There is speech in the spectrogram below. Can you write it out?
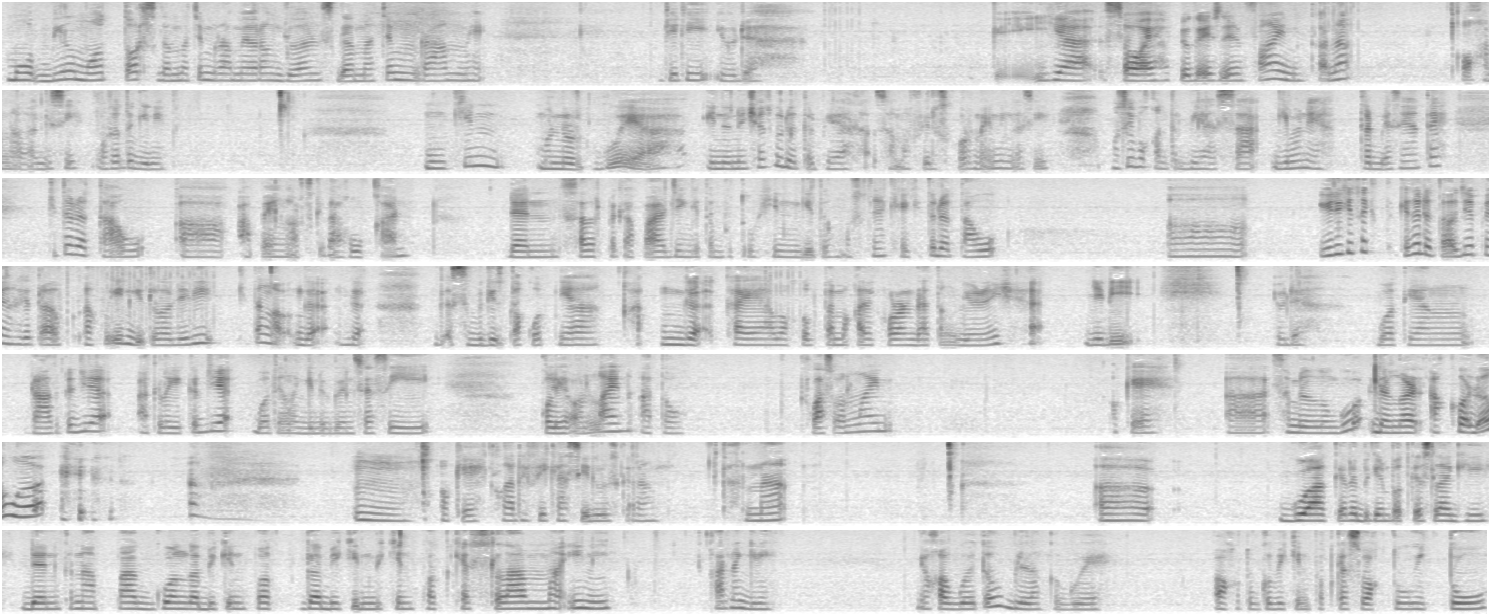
Mobil motor segala macam rame orang jualan segala macam rame. Jadi yaudah ya so I hope you guys doing fine karena kok karena lagi sih? Maksudnya tuh gini. Mungkin menurut gue ya Indonesia tuh udah terbiasa sama virus corona ini gak sih? Maksudnya bukan terbiasa. Gimana ya? Terbiasanya teh kita udah tahu uh, apa yang harus kita lakukan dan starter pack apa aja yang kita butuhin gitu. Maksudnya kayak kita udah tahu uh, jadi kita kita udah tahu aja apa yang harus kita lakuin gitu loh. Jadi kita nggak nggak nggak nggak sebegitu takutnya nggak kayak waktu pertama kali corona datang di Indonesia. Jadi yaudah buat yang berangkat kerja atau lagi kerja buat yang lagi sesi kuliah online atau kelas online oke okay. uh, sambil nunggu dengar aku dulu. Hmm oke okay, klarifikasi dulu sekarang. Karena uh, gue akhirnya bikin podcast lagi. Dan kenapa gue nggak bikin pot gak bikin bikin podcast selama ini? Karena gini nyokap gue tuh bilang ke gue waktu gue bikin podcast waktu itu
